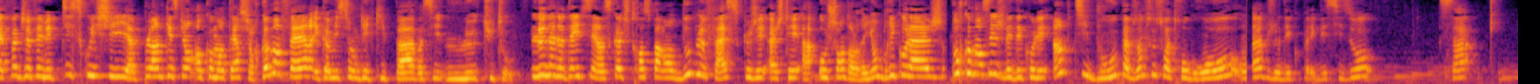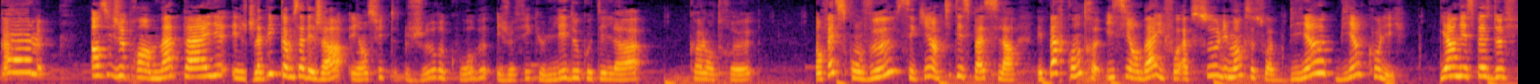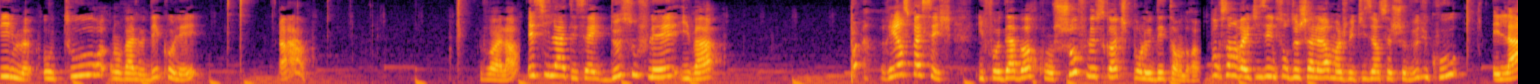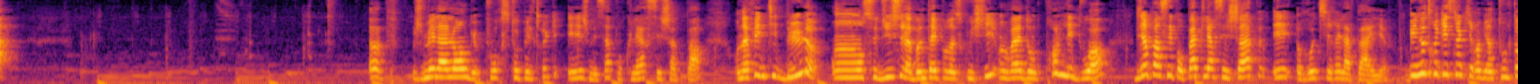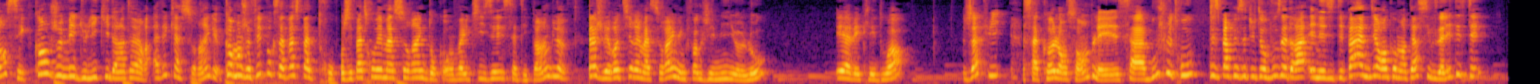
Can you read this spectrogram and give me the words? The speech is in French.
Chaque fois que je fais mes petits squishies, il y a plein de questions en commentaire sur comment faire et comme ici on gatekeep pas, voici le tuto. Le nanotape c'est un scotch transparent double face que j'ai acheté à Auchan dans le rayon bricolage. Pour commencer je vais décoller un petit bout, pas besoin que ce soit trop gros. Hop je découpe avec des ciseaux, ça colle Ensuite, je prends ma paille et je l'applique comme ça déjà. Et ensuite, je recourbe et je fais que les deux côtés là collent entre eux. En fait, ce qu'on veut, c'est qu'il y ait un petit espace là. Et par contre, ici en bas, il faut absolument que ce soit bien, bien collé. Il y a un espèce de film autour, on va le décoller. Ah Voilà. Et si là, tu essayes de souffler, il va rien se passer. Il faut d'abord qu'on chauffe le scotch pour le détendre. Pour ça, on va utiliser une source de chaleur. Moi, je vais utiliser un sèche-cheveux du coup. Et là, hop, je mets la langue pour stopper le truc et je mets ça pour que l'air s'échappe pas. On a fait une petite bulle, on se dit c'est la bonne taille pour notre squishy. On va donc prendre les doigts Bien pincer pour pas que l'air s'échappe et retirer la paille. Une autre question qui revient tout le temps, c'est quand je mets du liquide à l'intérieur avec la seringue, comment je fais pour que ça fasse pas de trou? J'ai pas trouvé ma seringue, donc on va utiliser cette épingle. Là, je vais retirer ma seringue une fois que j'ai mis euh, l'eau. Et avec les doigts, j'appuie. Ça colle ensemble et ça bouche le trou. J'espère que ce tuto vous aidera et n'hésitez pas à me dire en commentaire si vous allez tester.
